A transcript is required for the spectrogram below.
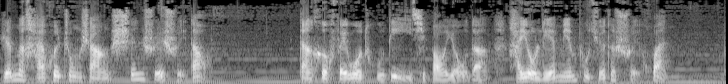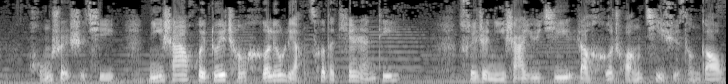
人们还会种上深水水稻，但和肥沃土地一起包邮的还有连绵不绝的水患。洪水时期，泥沙会堆成河流两侧的天然堤。随着泥沙淤积，让河床继续增高，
